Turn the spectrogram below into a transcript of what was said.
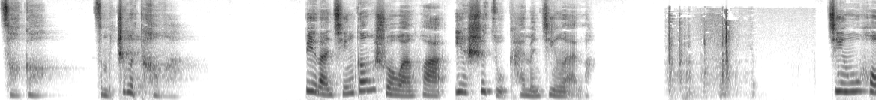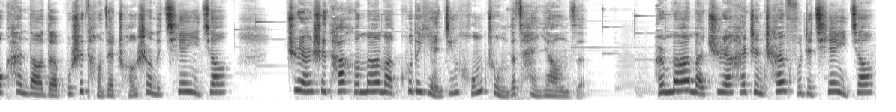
糟糕，怎么这么疼啊？毕婉晴刚说完话，叶世祖开门进来了。进屋后看到的不是躺在床上的千一娇，居然是他和妈妈哭得眼睛红肿的惨样子。而妈妈居然还正搀扶着千一娇，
